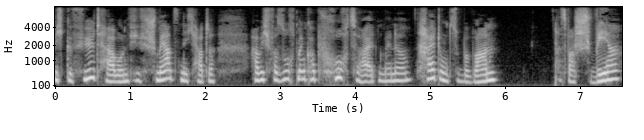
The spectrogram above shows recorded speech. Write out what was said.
mich gefühlt habe und wie viel Schmerzen ich hatte, habe ich versucht, meinen Kopf hochzuhalten, meine Haltung zu bewahren. Es war schwer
